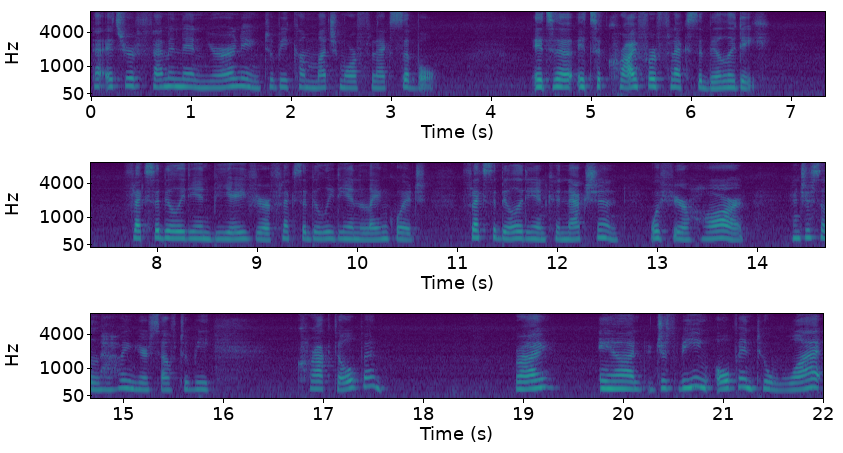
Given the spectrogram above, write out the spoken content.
that it's your feminine yearning to become much more flexible. It's a it's a cry for flexibility. Flexibility in behavior, flexibility in language, flexibility in connection with your heart, and just allowing yourself to be cracked open. Right? And just being open to what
